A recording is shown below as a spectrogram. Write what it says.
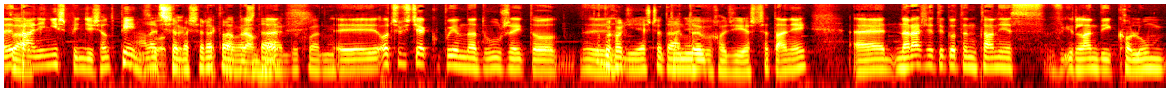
ale tak. taniej niż 55 Ale zł. trzeba się tak ratować, naprawdę. tak, dokładnie. Y, oczywiście jak kupujemy na dłużej, to, y, To wychodzi jeszcze to, taniej. to wychodzi jeszcze taniej. E, na razie tylko ten plan jest w Irlandii, Kolumbii.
